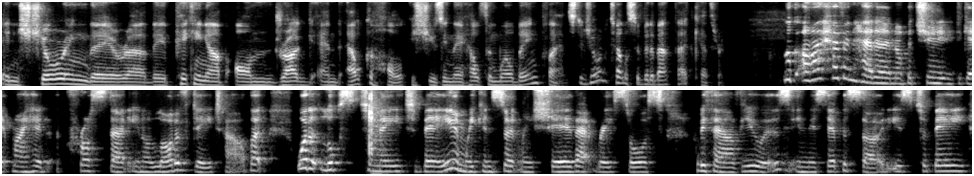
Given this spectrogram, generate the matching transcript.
ensuring they're uh, they're picking up on drug and alcohol issues in their health and well-being plans. Did you want to tell us a bit about that, Catherine? Look, I haven't had an opportunity to get my head across that in a lot of detail, but what it looks to me to be, and we can certainly share that resource with our viewers in this episode, is to be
